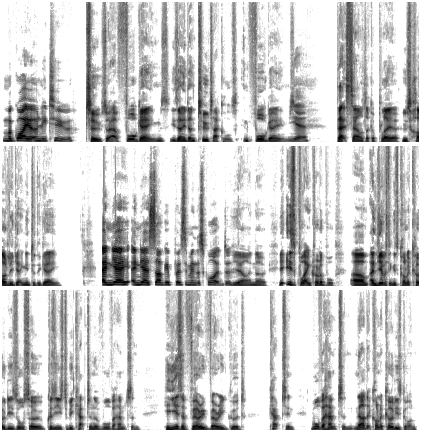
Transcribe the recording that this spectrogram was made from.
Maguire only two. Two. So out of four games, he's only done two tackles in four games. Yeah. That sounds like a player who's hardly getting into the game. And yeah, and yeah, Southgate puts him in the squad. Yeah, I know. It is quite incredible. Um, and the other thing is Conor Coady is also because he used to be captain of Wolverhampton. He is a very, very good captain. Wolverhampton. Now that Conor Coady's gone,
